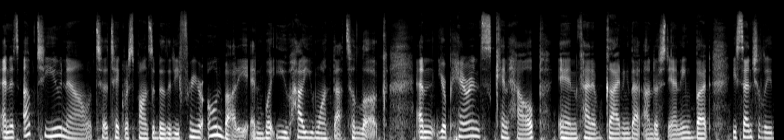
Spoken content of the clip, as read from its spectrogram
And it's up to you now to take responsibility for your own body and what you how you want that to look. And your parents can help in kind of guiding that understanding but essentially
